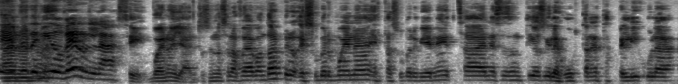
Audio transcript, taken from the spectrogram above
he Ah, no, no. verla. Sí, bueno, ya, entonces no se las voy a contar, pero es súper buena, está súper bien hecha en ese sentido. Si les gustan estas películas,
